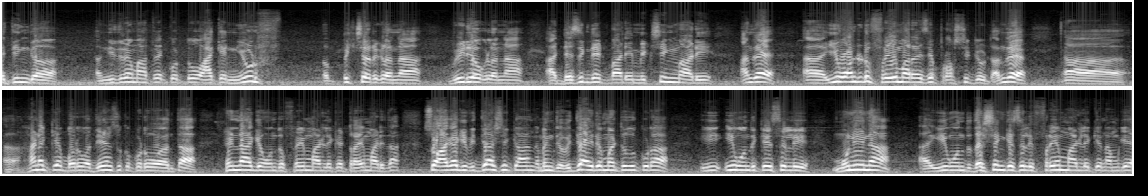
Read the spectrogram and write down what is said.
ಐ ಥಿಂಕ್ ನಿದ್ರೆ ಮಾತ್ರೆ ಕೊಟ್ಟು ಆಕೆ ನ್ಯೂಡ್ ಪಿಕ್ಚರ್ಗಳನ್ನು, ವಿಡಿಯೋಗಳನ್ನು ಡೆಸಿಗ್ನೇಟ್ ಮಾಡಿ, ಮಿಕ್ಸಿಂಗ್ ಮಾಡಿ, ಅಂದರೆ you want to frame her as a prostitute. ಅಂದರೆ ಹಣಕ್ಕೆ ಬರುವ ದೇಹ ಸುಖ ಕೊಡುವಂಥ ಹೆಣ್ಣಾಗಿ ಒಂದು ಫ್ರೇಮ್ ಮಾಡಲಿಕ್ಕೆ ಟ್ರೈ ಮಾಡಿದ. ಸೊ, ಹಾಗಾಗಿ ವಿದ್ಯಾಶಿಕಾ ಮೀನ್ ವಿದ್ಯಾ ಹಿರೇಮಠದು ಕೂಡ ಈ ಈ ಒಂದು ಕೇಸಲ್ಲಿ ಮುನಿನ ಈ ಒಂದು ದರ್ಶನ್ ಕೇಸಲ್ಲಿ ಫ್ರೇಮ್ ಮಾಡ್ಲಿಕ್ಕೆ ನಮಗೆ,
